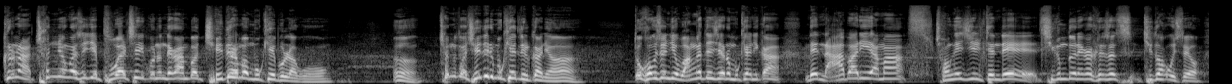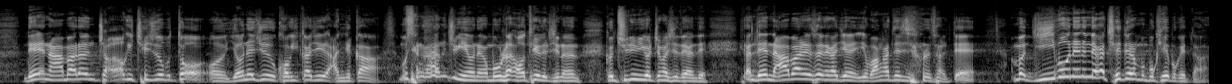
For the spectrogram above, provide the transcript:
그러나 천년 가서 이제 부활체 입고는 내가 한번 제대로 한번 목회해 보려고. 어, 천년 동안 제대로 목회해야 될거 아니야. 또 거기서 이제 왕 같은 제로 목회하니까 내 나발이 아마 정해질 텐데 지금도 내가 그래서 기도하고 있어요. 내 나발은 저기 제주도부터 어, 연해주 거기까지 아닐까 뭐 생각하는 중이에요. 내가 몰라 어떻게 될지는 그 주님이 결정하셔야 되는데 그러니까 내 나발에서 내가 이제 왕 같은 제로 살 때 한번 이번에는 내가 제대로 한번 목회해 보겠다.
